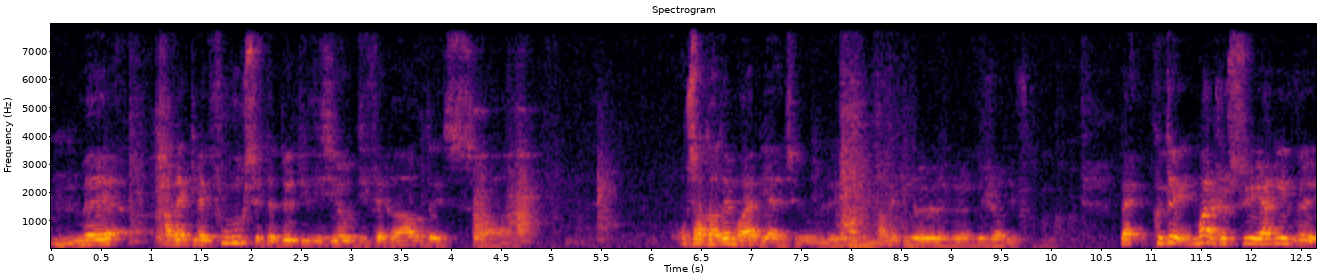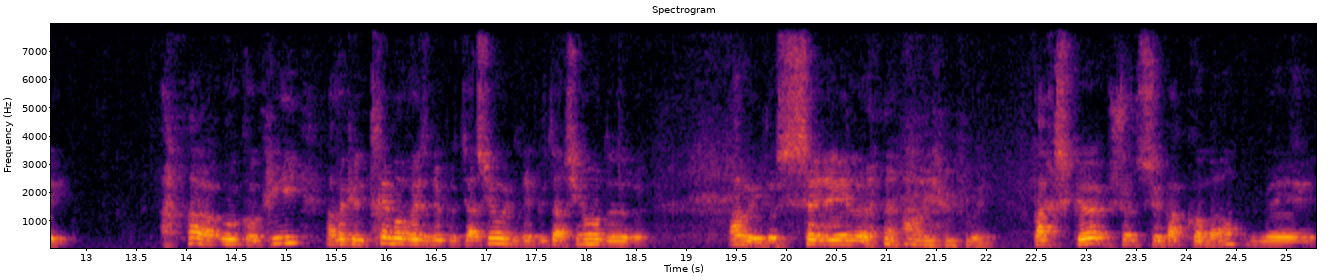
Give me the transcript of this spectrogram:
mais avec les fours, c'était deux divisions différentes et ça. On s'entendait moins bien, si vous voulez, avec le, le- les gens des fours. Ben, écoutez, moi, je suis arrivé à- au coquerie avec une très mauvaise réputation, une réputation de. Ah oui, de serrer le. Ah oui. Oui. Parce que, je ne sais pas comment, mais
